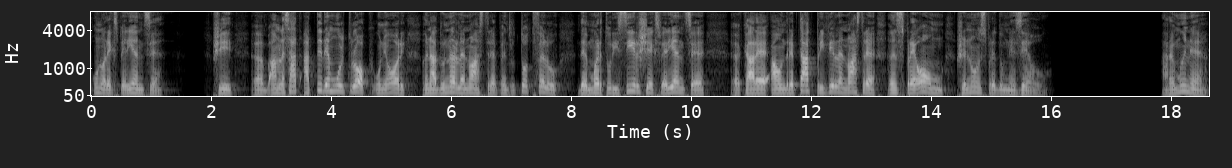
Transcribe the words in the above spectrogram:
unor experiențe și uh, am lăsat atât de mult loc uneori în adunările noastre pentru tot felul de mărturisiri și experiențe uh, care au îndreptat privirile noastre înspre om și nu înspre Dumnezeu. A rămâne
